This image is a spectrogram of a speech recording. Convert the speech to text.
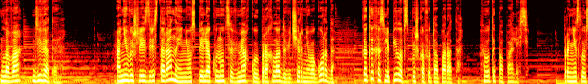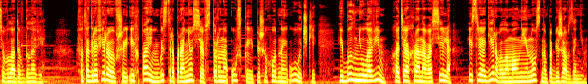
Глава 9. Они вышли из ресторана и не успели окунуться в мягкую прохладу вечернего города, как их ослепила вспышка фотоаппарата. Вот и попались. Пронеслось у Влада в голове. Фотографировавший их парень быстро пронесся в сторону узкой пешеходной улочки и был неуловим, хотя охрана Василя и среагировала молниеносно, побежав за ним.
